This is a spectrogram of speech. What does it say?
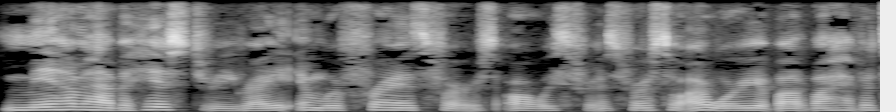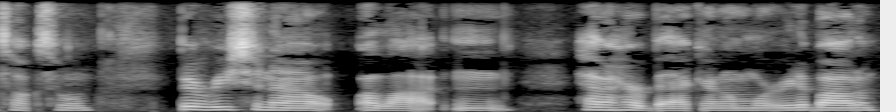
me and him have a history, right? And we're friends first, always friends first. So I worry about him. I haven't talked to him, been reaching out a lot and haven't heard back, and I'm worried about him.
